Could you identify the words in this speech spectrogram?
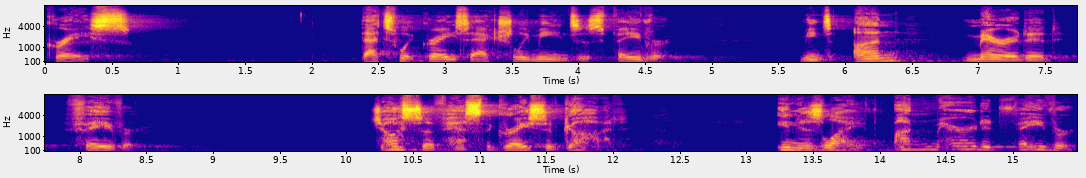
Grace. That's what grace actually means is favor. It means unmerited favor. Joseph has the grace of God in his life, unmerited favor.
